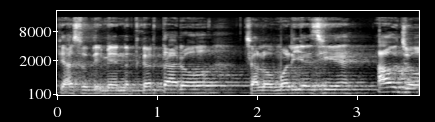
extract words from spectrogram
ત્યાં સુધી મહેનત કરતા રહો. ચાલો મળીએ છીએ. આવજો.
